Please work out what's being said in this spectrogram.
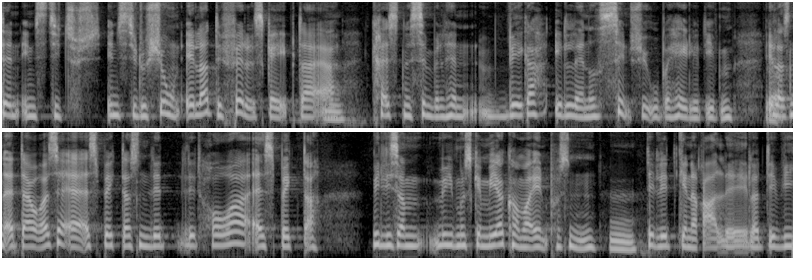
den institu- institution eller det fællesskab, der er Mm. Kristne, simpelthen vækker et eller andet sindssygt ubehageligt i dem. Ja. Eller sådan, at der jo også er aspekter, sådan lidt, lidt hårdere aspekter, vi ligesom, vi måske mere kommer ind på sådan Mm. det lidt generelle, eller det vi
